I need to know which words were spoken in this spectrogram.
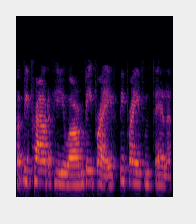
but be proud of who you are and be brave. Be brave and fearless.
